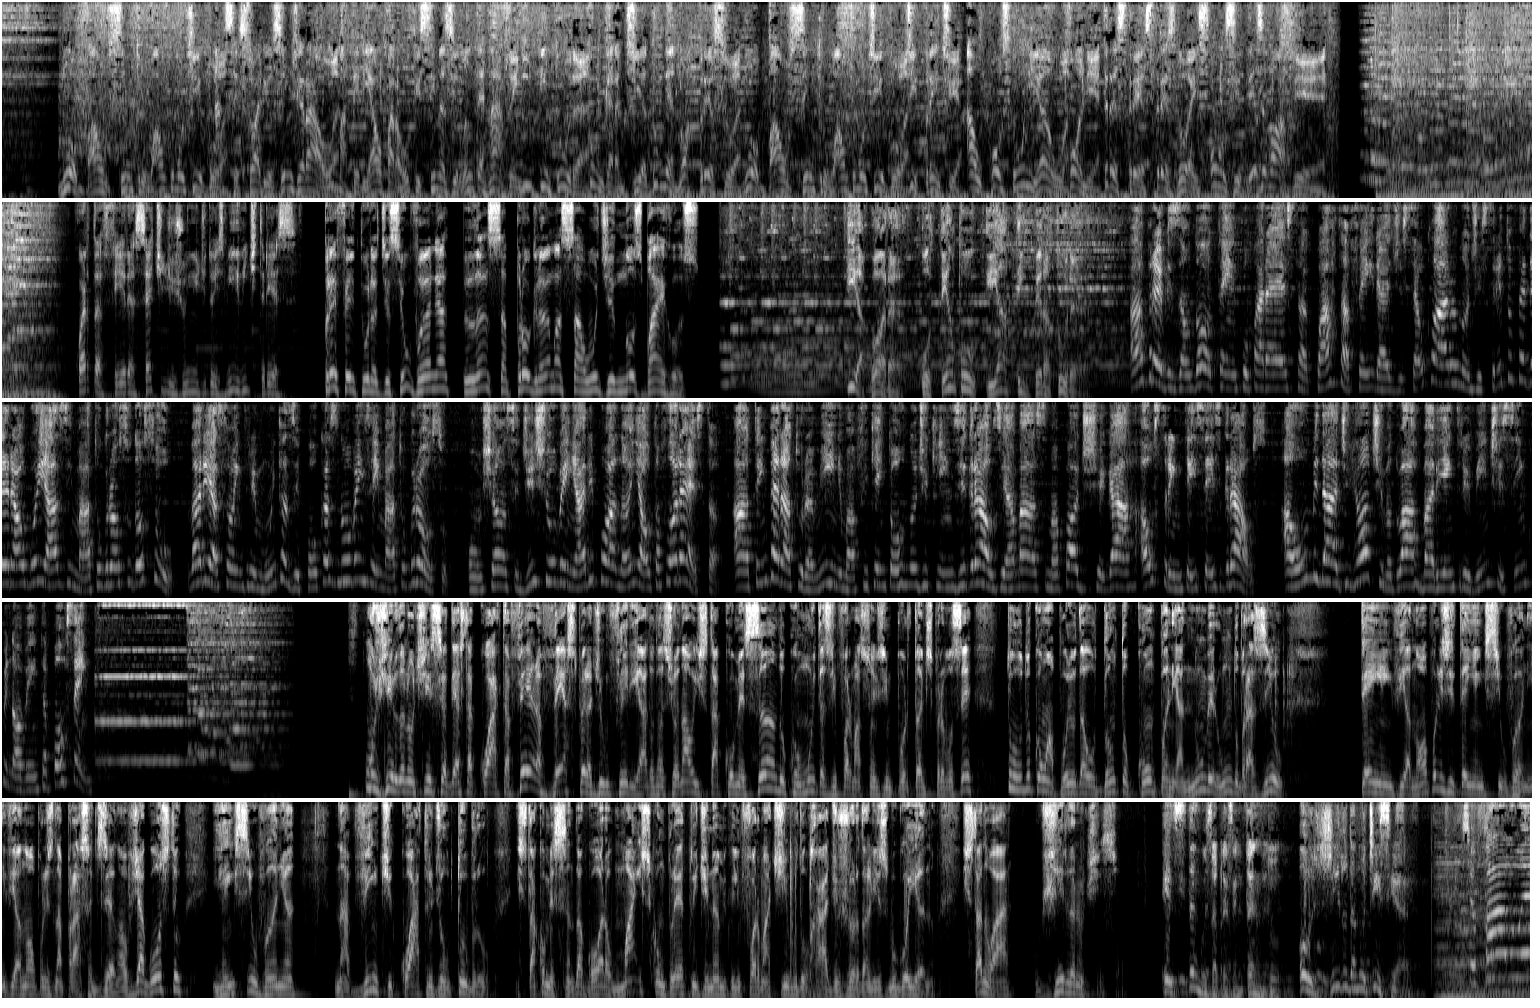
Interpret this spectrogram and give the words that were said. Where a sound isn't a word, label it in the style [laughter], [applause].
Global Centro Automotivo, acessórios em geral, material para oficinas de lanternagem e pintura, com garantia do menor preço. Global Centro Automotivo, de frente ao posto União. Fone 3332 1119. Quarta-feira, 7 de junho de 2023. Prefeitura de Silvânia lança programa Saúde nos Bairros. E agora, o tempo e a temperatura. A previsão do tempo para esta quarta-feira é de céu claro no Distrito Federal, Goiás e Mato Grosso do Sul. Variação entre muitas e poucas nuvens em Mato Grosso, com chance de chuva em Aripuanã e Alta Floresta. A temperatura mínima fica em torno de 15 graus e a máxima pode chegar aos 36 graus. A umidade relativa do ar varia entre 25 e 90%. O Giro da Notícia desta quarta-feira, véspera de um feriado nacional, está começando com muitas informações importantes para você. Tudo com o apoio da Odonto Company, a número um do Brasil. Tem em Vianópolis e tem em Silvânia. Em Vianópolis, na praça 19 de agosto, e em Silvânia, na 24 de outubro. Está começando agora o mais completo e dinâmico informativo do Rádio Jornalismo Goiano. Está no ar o Giro da Notícia. Estamos apresentando o Giro da Notícia. Se eu falo ando.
